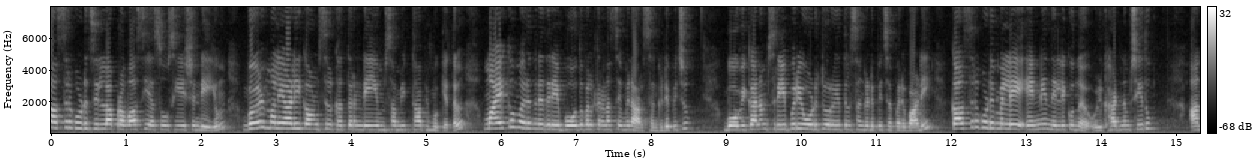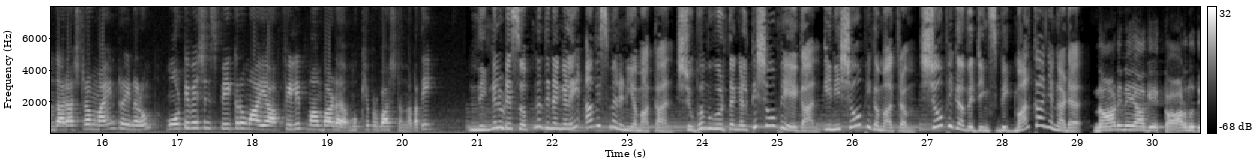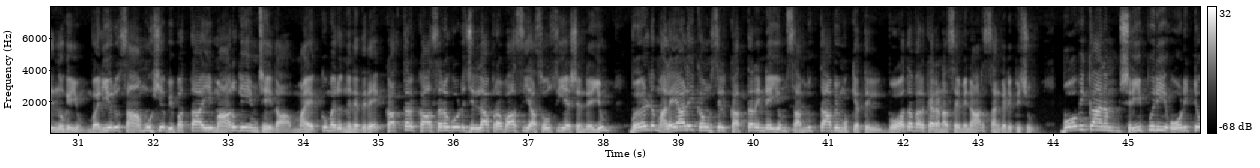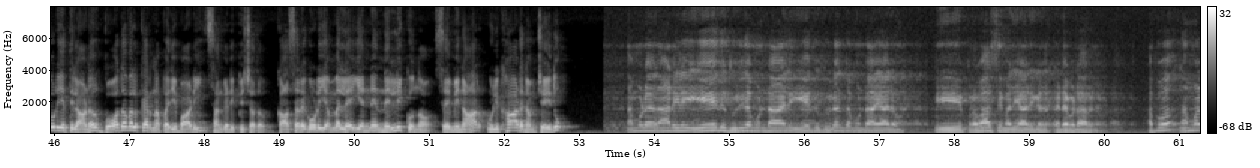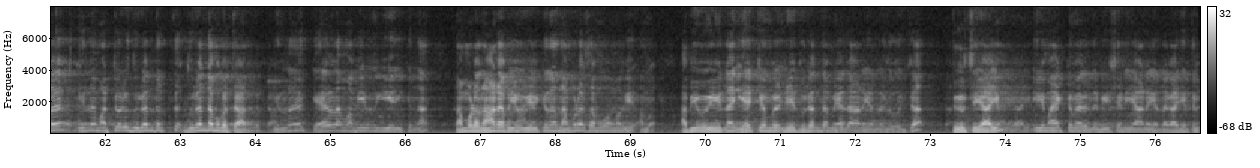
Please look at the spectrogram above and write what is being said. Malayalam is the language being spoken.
കാസർഗോഡ് ജില്ലാ പ്രവാസി അസോസിയേഷന്റെയും വേൾഡ് മലയാളി കൌൺസിൽ ഖത്തറിന്റെയും സംയുക്താഭിമുഖ്യത്തിൽ മയക്കുമരുന്നിനെതിരെ ബോധവൽക്കരണ സെമിനാർ സംഘടിപ്പിച്ചു. ബോവിക്കാനം ശ്രീപുരി ഓഡിറ്റോറിയത്തിൽ സംഘടിപ്പിച്ച പരിപാടി Kasaragod M L A N A Nellikkunnu ഉദ്ഘാടനം ചെയ്തു. അന്താരാഷ്ട്ര മൈൻഡ് ട്രെയിനറും മോട്ടിവേഷൻ സ്പീക്കറുമായ ഫിലിപ്പ് മാമ്പാട് മുഖ്യപ്രഭാഷണം നടത്തി. നിങ്ങളുടെ സ്വപ്ന ദിനങ്ങളെ അവിസ്മരണീയമാക്കാൻ ശുഭമുഹൂർത്തങ്ങൾക്ക് ശോഭയേകാൻ. ഇനി ശോഭിക മാത്രം. Shobhika weddings big mall Kanhangad. നാടിനെയാകെ കാർന്നു തിന്നുകയും വലിയൊരു സാമൂഹ്യ വിപത്തായി മാറുകയും ചെയ്ത മയക്കുമരുന്നിനെതിരെ ഖത്തർ കാസർഗോഡ് ജില്ലാ പ്രവാസി അസോസിയേഷന്റെയും വേൾഡ് മലയാളി കൗൺസിൽ ഖത്തറിന്റെയും സംയുക്താഭിമുഖ്യത്തിൽ ബോധവൽക്കരണ സെമിനാർ സംഘടിപ്പിച്ചു. ബോവിക്കാനം ശ്രീപുരി ഓഡിറ്റോറിയത്തിലാണ് ബോധവൽക്കരണ പരിപാടി സംഘടിപ്പിച്ചത്. Kasaragod M L A N A Nellikkunnu seminar ഉദ്ഘാടനം ചെയ്തു. നമ്മുടെ നാട്ടിൽ ഏത് ദുരിതമുണ്ടായാലും ഏത് ദുരന്തമുണ്ടായാലും ഈ പ്രവാസി മലയാളികൾ ഇടപെടാറുണ്ട്. അപ്പോൾ നമ്മൾ ഇന്ന് മറ്റൊരു ദുരന്ത ദുരന്തമുഖത്താണ്. ഇന്ന് കേരളം അഭിമുഖീകരിക്കുന്ന നമ്മുടെ നാട് അഭിമുഖീകരിക്കുന്ന നമ്മുടെ സമൂഹം അഭിമുഖീകരിക്കുന്ന ഏറ്റവും വലിയ ദുരന്തം ഏതാണ് എന്ന് ചോദിച്ചാൽ തീർച്ചയായും ഈ മയക്കുമരുന്ന് ഭീഷണിയാണ് എന്ന കാര്യത്തിൽ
